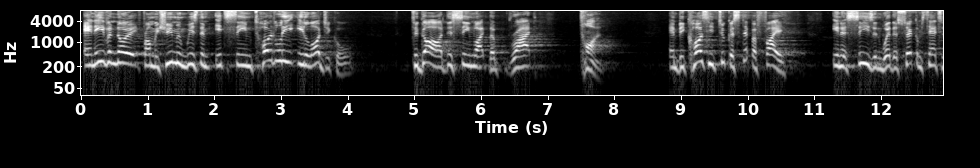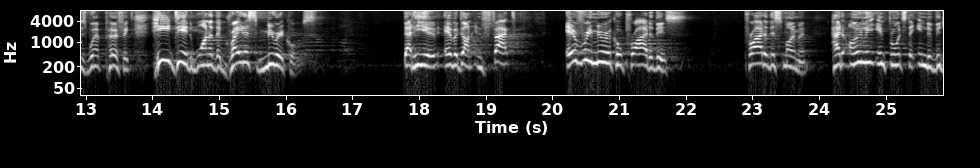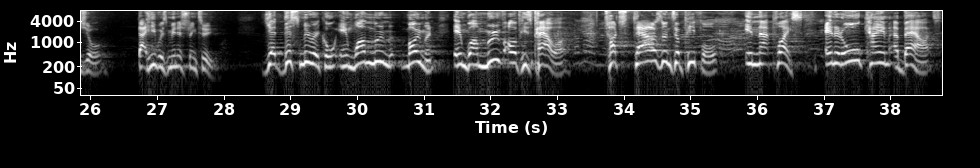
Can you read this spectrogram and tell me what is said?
And even though from human wisdom it seemed totally illogical, to God, this seemed like the right time. And because he took a step of faith in a season where the circumstances weren't perfect, he did one of the greatest miracles that he had ever done. In fact, every miracle prior to this, prior to this moment, had only influenced the individual that he was ministering to. Yet this miracle, in one moment, in one move of his power, touched thousands of people in that place. And it all came about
